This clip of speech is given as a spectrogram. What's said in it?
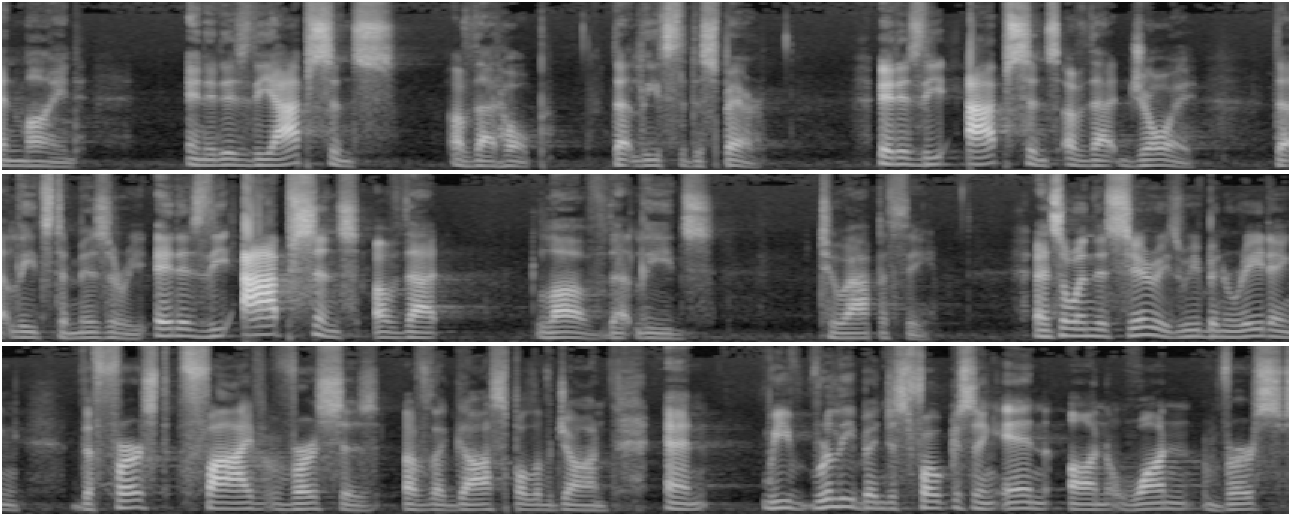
and mind. And it is the absence of that hope that leads to despair. It is the absence of that joy that leads to misery. It is the absence of that love that leads to apathy. And so in this series, we've been reading the first five verses of the Gospel of John. And we've really been just focusing in on one verse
